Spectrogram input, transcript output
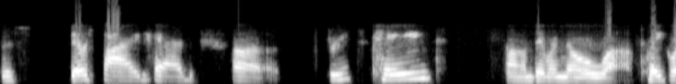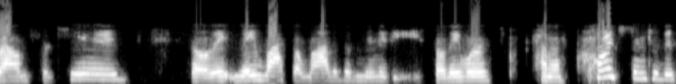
this, their side had uh, streets paved. Um, there were no uh, playgrounds for kids, so they they lacked a lot of amenities. So they were kind of crunched into this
